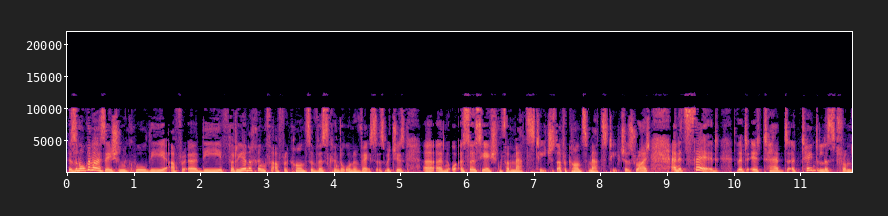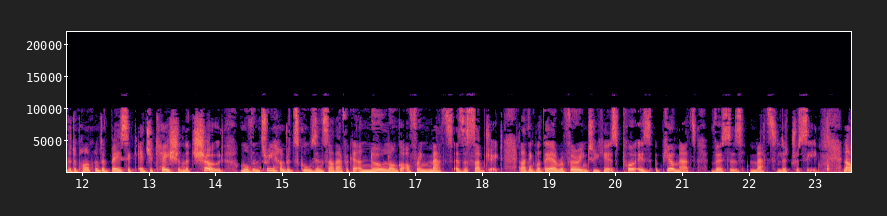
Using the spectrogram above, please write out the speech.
There's an organization called the Afri- uh, the Vereniging vir Afrikaanse Wiskunde Onderwysers which is uh, an association for maths teachers, Afrikaans maths teachers, right? And it said that it had obtained a list from the Department of Basic Education that showed more than 300 schools in South Africa are no longer offering maths as a subject. And I think what they are referring to here is, pu- is pure maths versus maths literacy. Now,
